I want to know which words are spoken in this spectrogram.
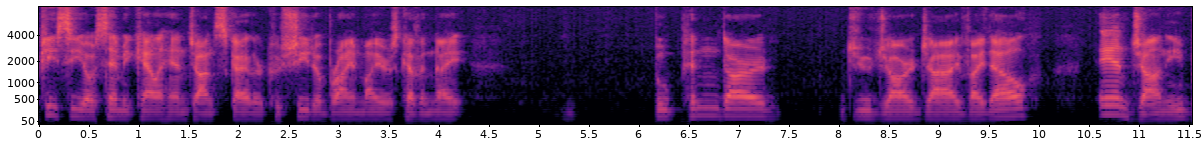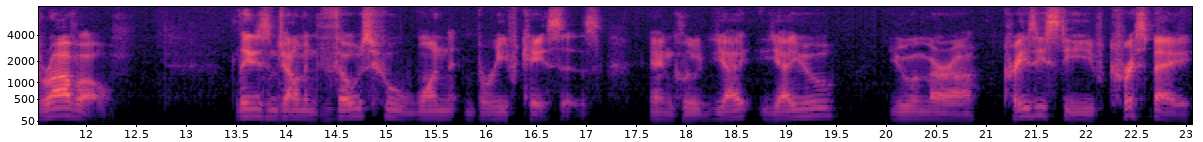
PCO, Sami Callihan, John Schuyler, Kushida, Brian Myers, Kevin Knight, Bhupinder Gujjar Jai Vidal, and Johnny Bravo. Ladies and gentlemen, those who won briefcases include Yuya Uemura, Crazy Steve, Chris Bey,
